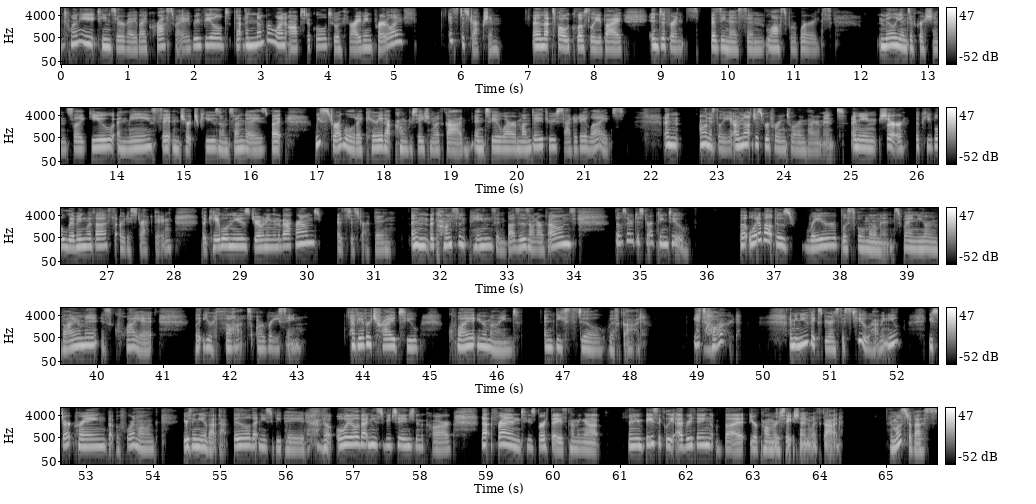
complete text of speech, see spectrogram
A 2018 survey by Crossway revealed that the number one obstacle to a thriving prayer life is distraction. And that's followed closely by indifference, busyness, and loss for words. Millions of Christians like you and me sit in church pews on Sundays, but we struggle to carry that conversation with God into our Monday through Saturday lives. And honestly, I'm not just referring to our environment. I mean, sure, the people living with us are distracting. The cable news droning in the background, it's distracting. And the constant pings and buzzes on our phones, those are distracting too. But what about those rare, blissful moments when your environment is quiet, but your thoughts are racing? Have you ever tried to quiet your mind and be still with God. It's mm. hard. I mean, you've experienced this too, haven't you? You start praying, but before long, you're thinking about that bill that needs to be paid, the oil that needs to be changed in the car, that friend whose birthday is coming up. I mean, basically everything but your conversation with God. And most of us,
